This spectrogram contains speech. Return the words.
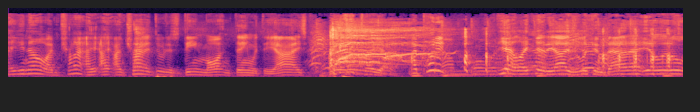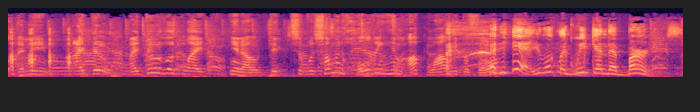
I, you know, I'm trying. I, I, I'm trying to do this Dean Martin thing with the eyes. I gotta tell you, I put it. Yeah, like yeah, the eyes are looking down at you a little. I mean, I do. I do look like you know. Did, so was someone holding him up while he performed? yeah, you look like Weekend at Bernie's.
